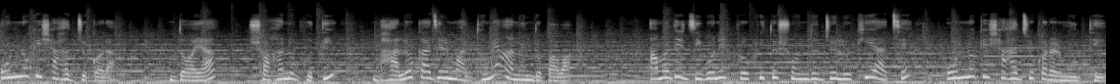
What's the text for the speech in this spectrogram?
অন্যকে সাহায্য করা, দয়া, সহানুভূতি, ভালো কাজের মাধ্যমে আনন্দ পাওয়া। আমাদের জীবনের প্রকৃত সৌন্দর্য লুকিয়ে আছে অন্যকে সাহায্য করার মধ্যেই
